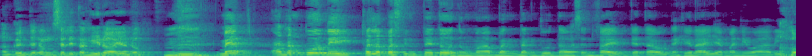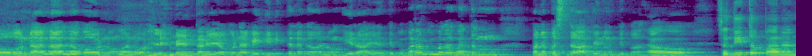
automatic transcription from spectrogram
Ang ganda ng salitang hiraya, no? Mm. May, alam ko may palabas din nito nung mga bandang 2005, tatawag na Hiraya Maniwari. Oo, naalala ko nung ano, elementary ako. Nakikinig talaga ako nung Hiraya, di ba? Maraming magagandang palabas dati nun, di ba? Oo. So dito parang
